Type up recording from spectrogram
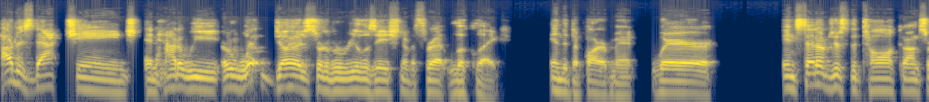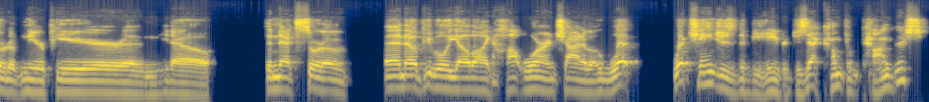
how does that change? And how do we, or what does sort of a realization of a threat look like in the department where instead of just the talk on sort of near peer and, you know, the next sort of I know people yell about like hot war in China, but what what changes the behavior? Does that come from Congress?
